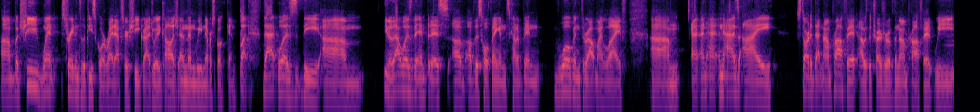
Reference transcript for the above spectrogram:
Um, but she went straight into the Peace Corps right after she graduated college, and then we never spoke again. But that was the um, you know that was the impetus of of this whole thing, and it's kind of been woven throughout my life. Um, and, and as I started that nonprofit, I was the treasurer of the nonprofit. We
